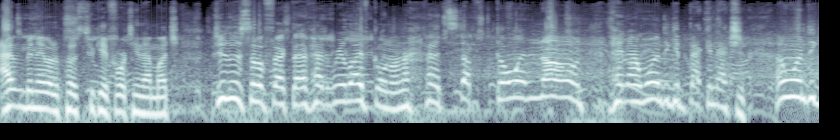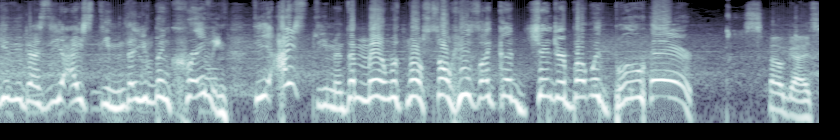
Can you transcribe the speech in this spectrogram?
I haven't been able to post 2K14 that much due to the simple fact that I've had real life going on. I've had stuff going on, and I wanted to get back in action. I wanted to give you guys the Ice Demon that you've been craving. The Ice Demon, the man with no soul. He's like a ginger but with blue hair. So, guys,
